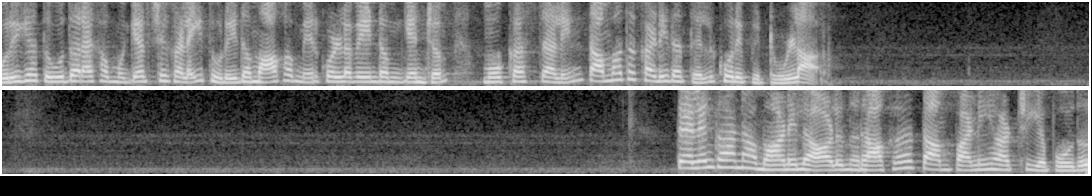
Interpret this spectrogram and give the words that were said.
உரிய தூதரக முயற்சிகளை துரிதமாக மேற்கொள்ள வேண்டும் என்றும் மு ஸ்டாலின் தமது கடிதத்தில் குறிப்பிட்டுள்ளார். தெலங்கானா மாநில ஆளுநராக தாம் பணியாற்றிய போது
